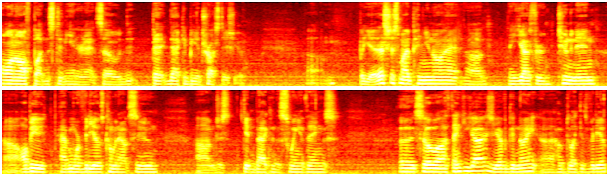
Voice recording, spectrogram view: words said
on off buttons to the internet. So that that could be a trust issue. Um, but yeah, that's just my opinion on it. Uh, thank you guys for tuning in. Uh, I'll be having more videos coming out soon. Um, just getting back into the swing of things. Uh, so uh, thank you guys. You have a good night. I hope you like this video.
